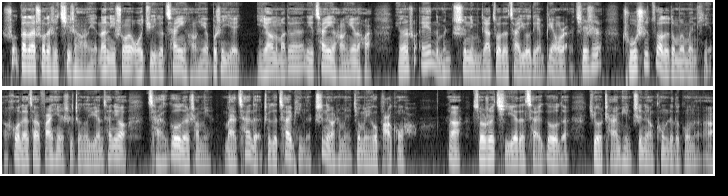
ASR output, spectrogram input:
说刚才说的是汽车行业，那你说我举一个餐饮行业，不是也一样的吗？对吧？你餐饮行业的话，有人说，哎，怎么吃你们家做的菜有点变味儿？其实厨师做的都没问题，后来才发现是整个原材料采购的上面买菜的这个菜品的质量上面就没有把控好，是吧？所以说企业的采购的具有产品质量控制的功能啊。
